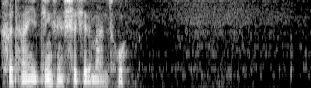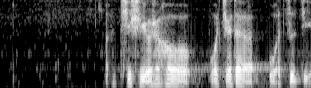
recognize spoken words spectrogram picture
何谈以精神世界的满足？其实有时候，我觉得我自己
